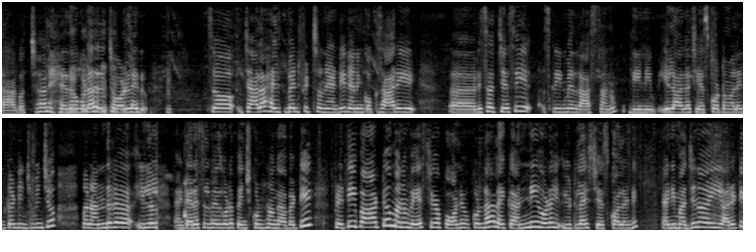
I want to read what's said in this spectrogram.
తాగొచ్చో లేదో కూడా చూడలేదు. సో చాలా హెల్త్ బెనిఫిట్స్ ఉన్నాయండి. నేను ఇంకొకసారి రీసెర్చ్ చేసి స్క్రీన్ మీద రాస్తాను. దీన్ని ఇలాగా చేసుకోవటం వల్ల ఎందుకంటే ఇంచుమించు మన అందరు ఇళ్ళ అండ్ టెరెస్ల మీద కూడా పెంచుకుంటున్నాం కాబట్టి ప్రతి పార్ట్ మనం వేస్ట్గా పోనివ్వకుండా లైక్ అన్నీ కూడా యూటిలైజ్ చేసుకోవాలండి. అండ్ ఈ మధ్యన ఈ అరటి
